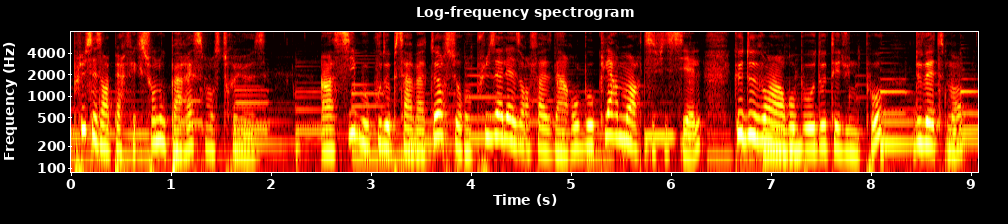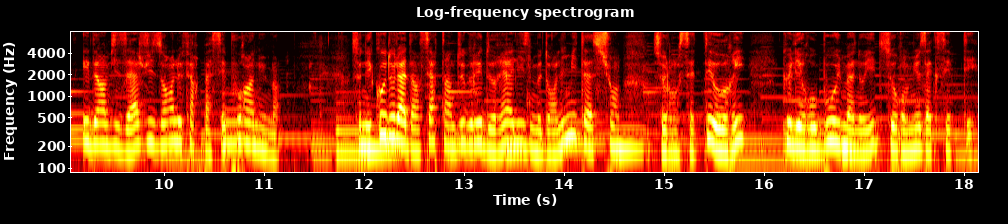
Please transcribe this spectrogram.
plus ses imperfections nous paraissent monstrueuses. Ainsi, beaucoup d'observateurs seront plus à l'aise en face d'un robot clairement artificiel que devant un robot doté d'une peau, de vêtements et d'un visage visant à le faire passer pour un humain. Ce n'est qu'au-delà d'un certain degré de réalisme dans l'imitation, selon cette théorie, que les robots humanoïdes seront mieux acceptés.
